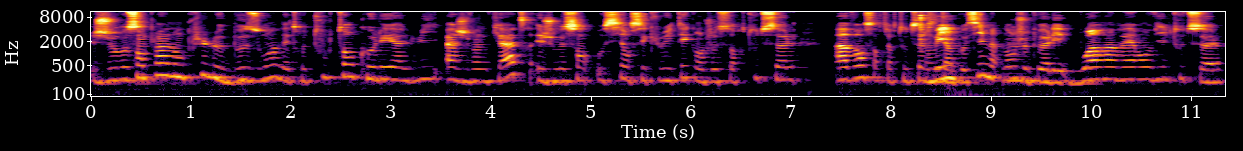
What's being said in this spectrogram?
Je ressens pas non plus le besoin d'être tout le temps collée à lui H24 et je me sens aussi en sécurité quand je sors toute seule. Avant, sortir toute seule, Oui. c'était impossible. Maintenant, Mm. je peux aller boire un verre en ville toute seule.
